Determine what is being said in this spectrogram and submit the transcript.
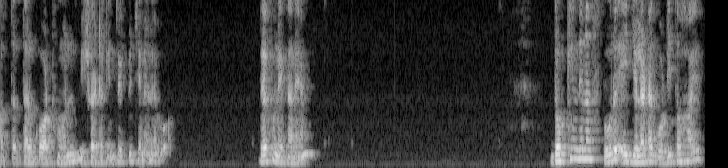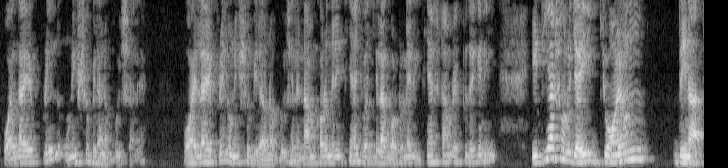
অর্থাৎ তার গঠন, বিষয়টা কিন্তু একটু জেনে নেব। দেখুন এখানে। দক্ষিণ দিনাজপুর এই জেলাটা গঠিত হয় পয়লা এপ্রিল উনিশশো বিরানব্বই সালে। পয়লা এপ্রিল উনিশশো বিরানব্বই সালে। নামকরণের ইতিহাস বা জেলা গঠনের ইতিহাসটা আমরা একটু দেখে নিই। ইতিহাস অনুযায়ী জয়ন দিনাজ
